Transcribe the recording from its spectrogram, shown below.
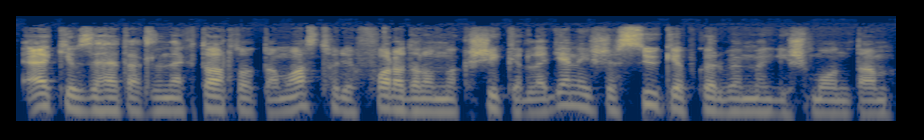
elképzelhetetlenek tartottam azt, hogy a forradalomnak siker legyen, és ezt szűkebb körben meg is mondtam.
